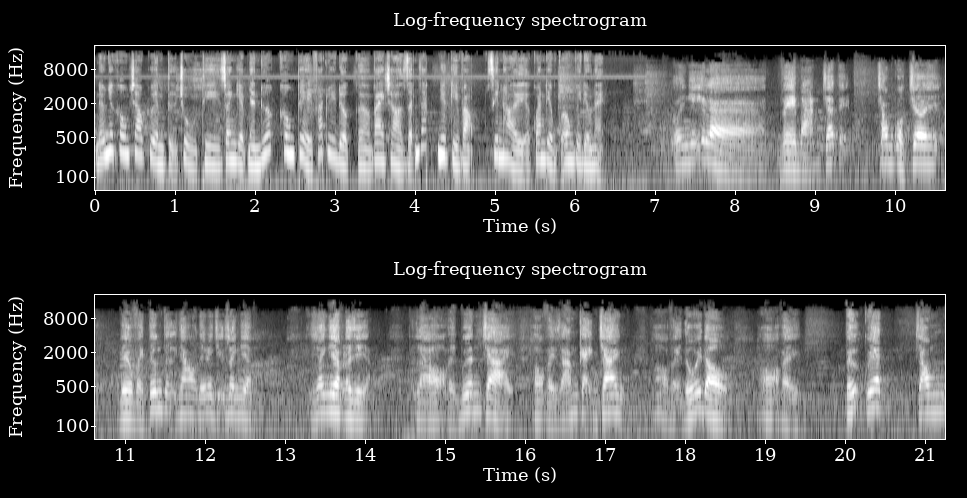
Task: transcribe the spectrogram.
nếu như không trao quyền tự chủ thì doanh nghiệp nhà nước không thể phát huy được ờ, vai trò dẫn dắt như kỳ vọng. Xin hỏi quan điểm của ông về điều này. Tôi nghĩ là về bản chất ấy, trong cuộc chơi đều phải tương tự nhau. Đấy là chữ doanh nghiệp. Doanh nghiệp là gì ạ? Là họ phải bươn trải, họ phải dám cạnh tranh, họ phải đối đầu, họ phải tự quyết trong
